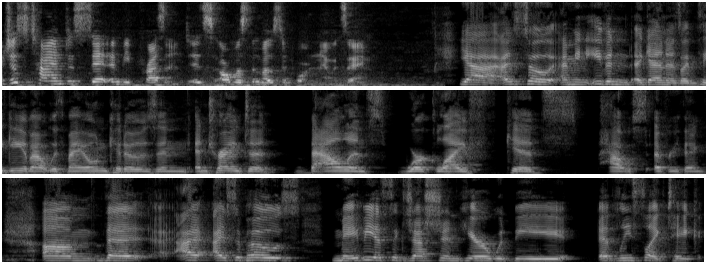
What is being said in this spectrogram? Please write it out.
but just time to sit and be present is almost the most important, I would say. Yeah. So, I mean, even again, as I'm thinking about with my own kiddos and, and trying to balance work life, kids, house, everything, um, that I, I suppose maybe a suggestion here would be at least like take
